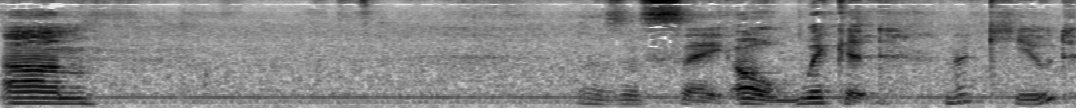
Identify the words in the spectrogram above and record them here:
Um, what does this say? Oh, Wicked. Isn't that cute?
